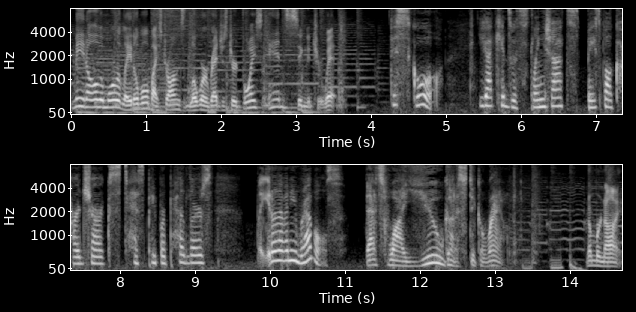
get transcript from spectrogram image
made all the more relatable by Strong's lower registered voice and signature wit. This school. You got kids with slingshots, baseball card sharks, test paper peddlers, but you don't have any rebels. That's why you gotta stick around. Number 9.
